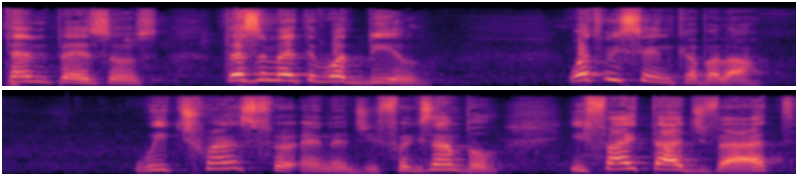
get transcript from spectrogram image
10 pesos, doesn't matter what bill. What we say in Kabbalah, we transfer energy. For example, if I touch that,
